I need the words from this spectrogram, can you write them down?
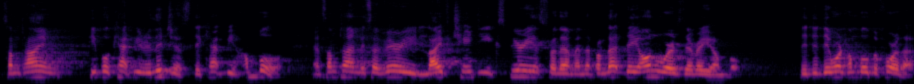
Sometimes people can't be religious, they can't be humble, and sometimes it's a very life changing experience for them, and then from that day onwards, they're very humble. They, did, they weren't humble before that.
